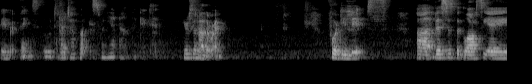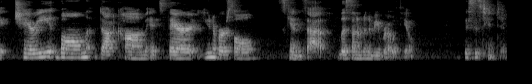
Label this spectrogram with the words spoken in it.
favorite things. Oh, did I talk about this one yet? I don't think I did. Here's another one. For the lips. Uh, this is the Glossier Cherry Balm Dotcom. It's their universal skin salve. Listen, I'm going to be real with you. This is tinted.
